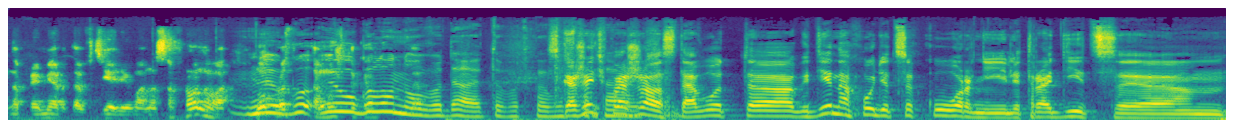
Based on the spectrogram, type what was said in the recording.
например, да, в деле Ивана Сафронова. Ну, ну и, потому, и у Голунова, да. да, это вот как бы Скажите, пожалуйста, а вот где находятся корни или традиция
